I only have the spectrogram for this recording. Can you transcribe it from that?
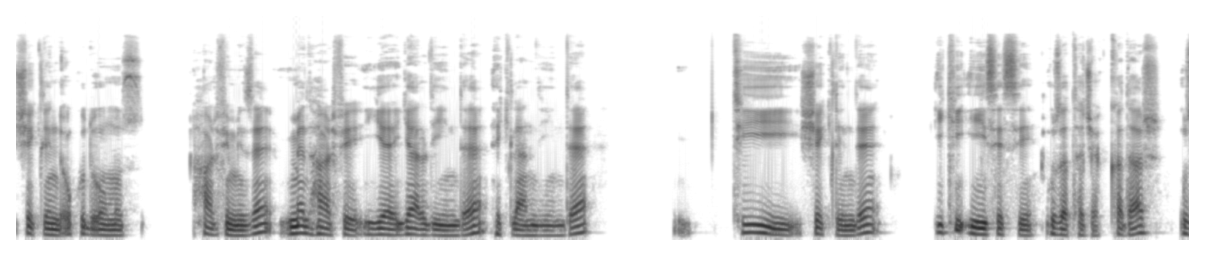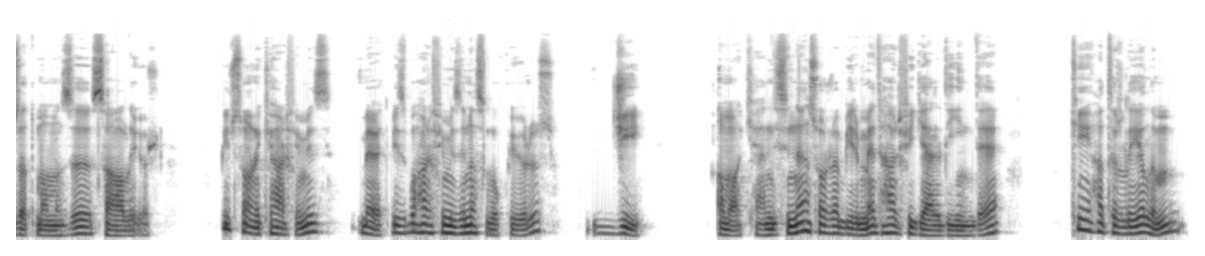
şeklinde okuduğumuz harfimize med harfi Y geldiğinde, eklendiğinde T şeklinde iki i sesi uzatacak kadar uzatmamızı sağlıyor. Bir sonraki harfimiz, evet biz bu harfimizi nasıl okuyoruz? G. Ama kendisinden sonra bir med harfi geldiğinde ki hatırlayalım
